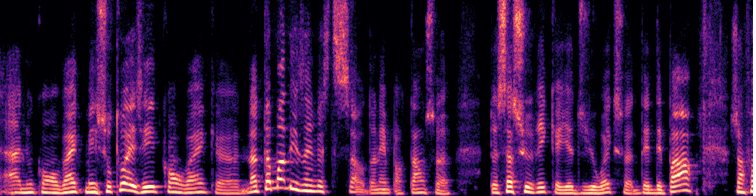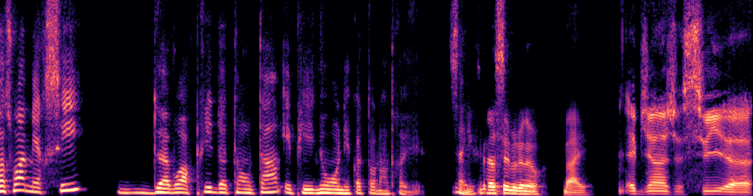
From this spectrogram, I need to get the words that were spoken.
à- à nous convaincre, mais surtout à essayer de convaincre euh, notamment des investisseurs de l'importance euh, de s'assurer qu'il y a du UX dès le départ. Jean-François, merci d'avoir pris de ton temps et puis nous, on écoute ton entrevue. Salut. Merci Bruno. Bye. Eh bien, je suis euh,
